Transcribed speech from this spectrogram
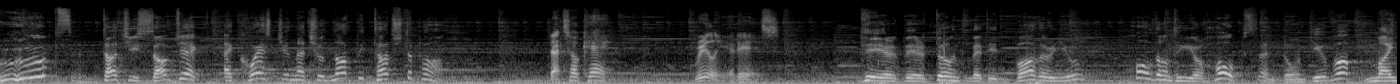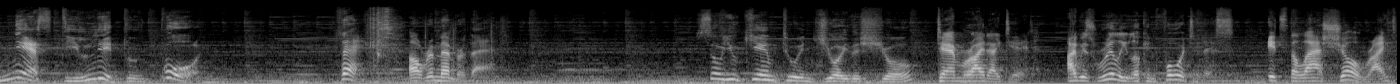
Oops! A touchy subject. A question that should not be touched upon. That's okay. Really, it is. There, there, don't let it bother you. Hold on to your hopes and don't give up, my nasty little boy. Thanks. I'll remember that. So you came to enjoy the show? Damn right I did. I was really looking forward to this. It's the last show, right?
